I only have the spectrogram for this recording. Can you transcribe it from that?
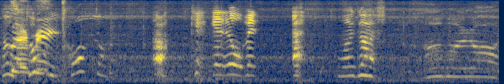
Come on, No, save don't me! talk to me. Ah, can't get it open. Ah, oh my gosh. Oh my god.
